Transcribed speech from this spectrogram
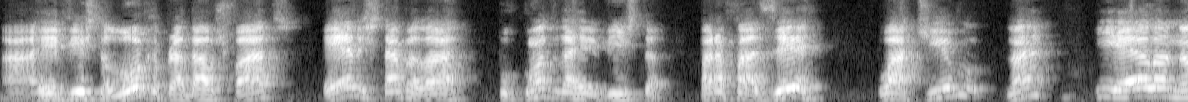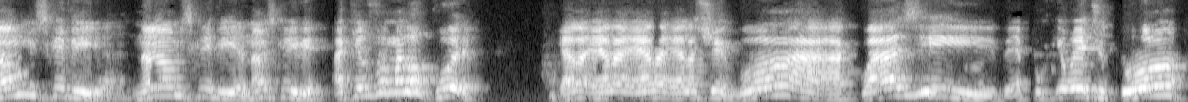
a revista louca para dar os fatos, ela estava lá por conta da revista para fazer o artigo, né? e ela não escrevia, não escrevia, não escrevia. Aquilo foi uma loucura. Ela, ela, ela, ela chegou a, a quase. É porque o editor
